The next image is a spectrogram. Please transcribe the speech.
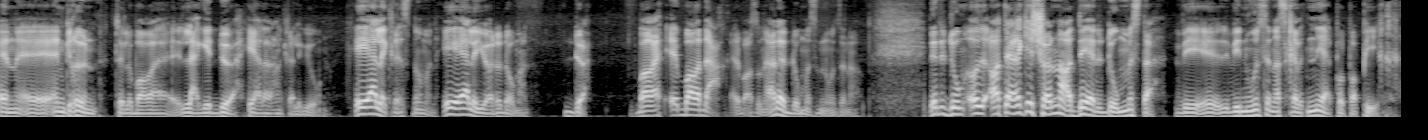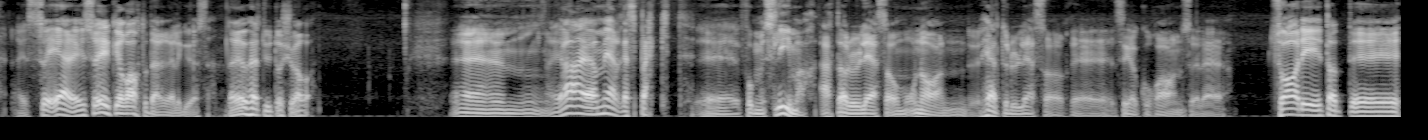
en, en, grunn til å bare legge død hele den religionen. Hele kristendommen, hele jødedommen. Død. Bare, bare, der er det bare sånn. Ja, det er det dummeste noensinne. Det det dumme, at dere ikke skjønner at det er det dummeste vi, vi noensinne har skrevet ned på et papir, så er, så er det ikke rart at dere er religiøse. Dere er jo helt ute å kjøre. Uh, ja, jeg har mer respekt uh, for muslimer etter du leser om onan. Helt til du leser uh, sikkert Koranen, så er det så har de tatt eh,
